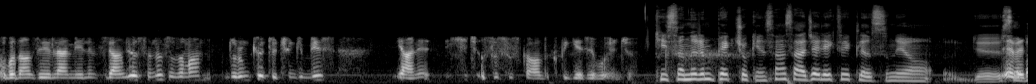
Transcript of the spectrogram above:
obadan zehirlenmeyelim falan diyorsanız o zaman durum kötü. Çünkü biz yani hiç ısısız kaldık bir gece boyunca. Ki sanırım pek çok insan sadece elektrikle ısınıyor. E, evet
